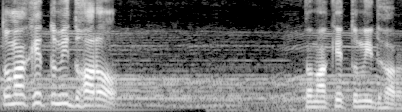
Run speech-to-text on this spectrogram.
তোমাকে তুমি ধরো। তোমাকে তুমি ধরো।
